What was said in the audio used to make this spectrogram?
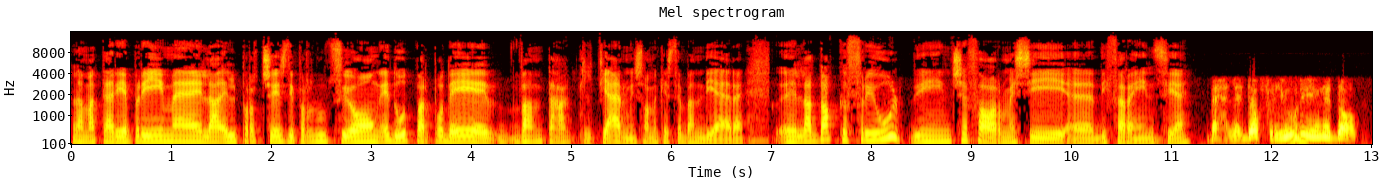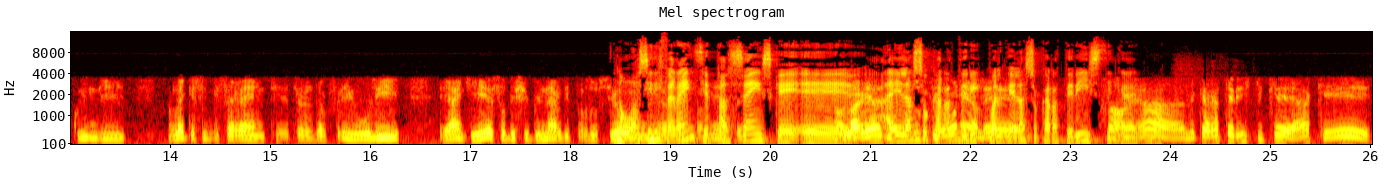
la materia prima, la, il processo di produzione e tutto per poter vantare il termine, insomma, queste bandiere. Eh, la DOC Friul in che forme si eh, differenzia? Beh, le DOC Friuli è una DOC, quindi non è che si differenzia, cioè DOC Friuli e anche io sono disciplinare di produzione. No, si differenzia in tal senso che eh, no, è la sua caratteri- le... qual è la sua caratteristica. No, ecco. le caratteristiche ha che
